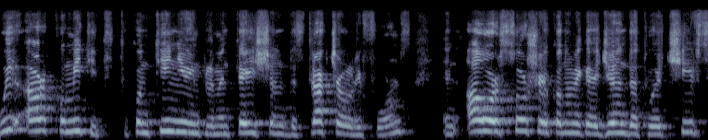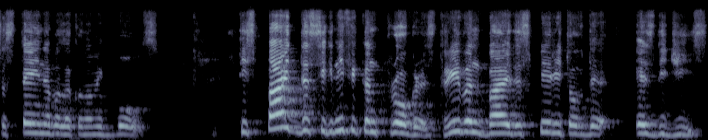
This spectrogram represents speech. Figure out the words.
we are committed to continue implementation the structural reforms and our socio-economic agenda to achieve sustainable economic goals. Despite the significant progress driven by the spirit of the SDGs,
